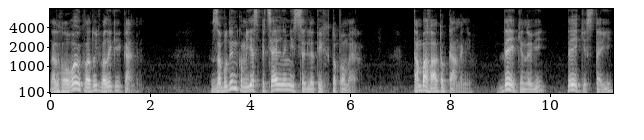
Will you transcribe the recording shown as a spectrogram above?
Над головою кладуть великий камінь. За будинком є спеціальне місце для тих, хто помер. Там багато каменів. Деякі нові, деякі старі.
